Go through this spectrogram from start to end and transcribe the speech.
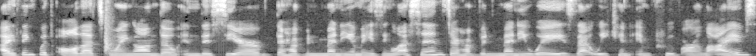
I think with all that's going on though in this year there have been many amazing lessons. There have been many ways that we can improve our lives.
